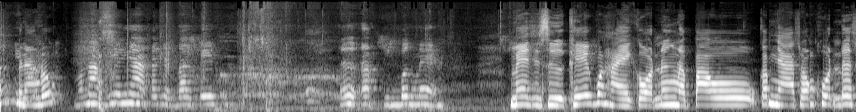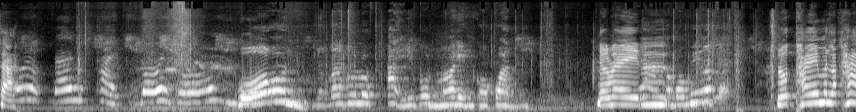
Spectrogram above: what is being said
อไปนั่งดูมานั่งเรียงยากกันอยากได้เค้กเอออะกินเบิ่งแน่แม่สิซื้อเค้กมาให้ก่อนหนึงน่ะเป่ากับยาสองคนเด้อจ้ะ อยากได้ไข่บอยโกโอ้พุ่นอยากได้เขารถไถพุ่นมาเห็นกอกวันอยากได้ย่าก็บ่มีเงินเลยรถไทยมันราคา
